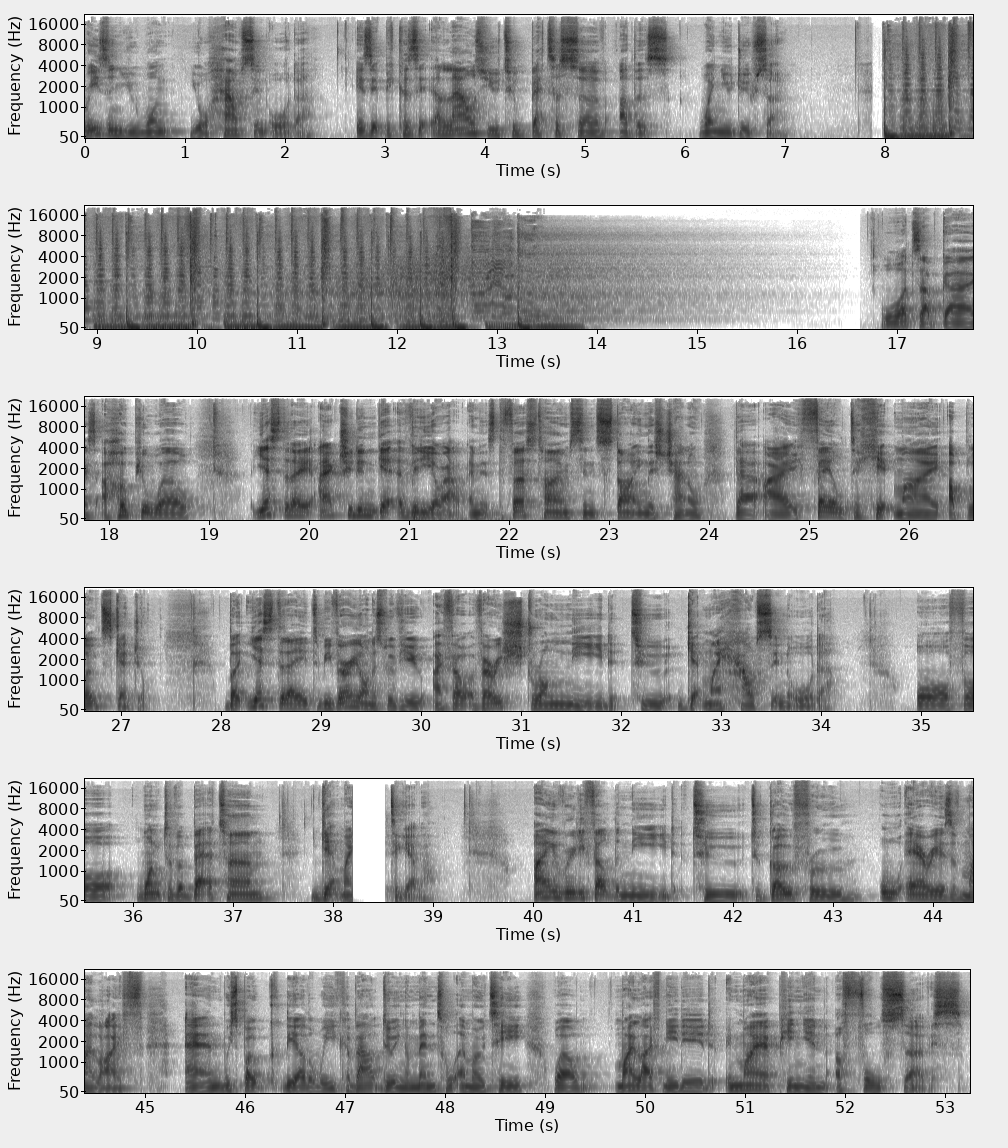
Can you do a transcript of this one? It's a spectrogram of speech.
reason you want your house in order is it because it allows you to better serve others when you do so. What's up, guys? I hope you're well. Yesterday, I actually didn't get a video out, and it's the first time since starting this channel that I failed to hit my upload schedule. But yesterday, to be very honest with you, I felt a very strong need to get my house in order. Or, for want of a better term, get my together. I really felt the need to, to go through all areas of my life. And we spoke the other week about doing a mental MOT. Well, my life needed, in my opinion, a full service.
